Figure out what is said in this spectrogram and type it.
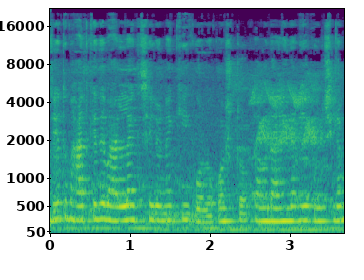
যেহেতু ভাত খেতে ভালো লাগছিল না, কী করব, কষ্ট, তাও দাঁড়িয়ে দাঁড়িয়ে করছিলাম।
